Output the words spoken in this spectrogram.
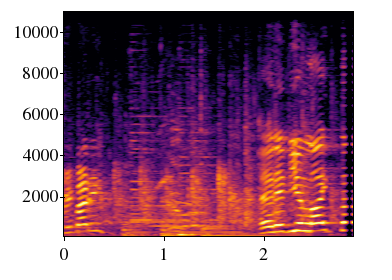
everybody. And if you like that,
